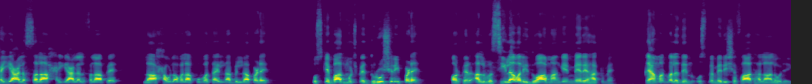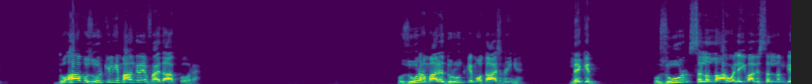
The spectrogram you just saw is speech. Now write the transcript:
حیا الصلاح حیا الفلاح پہ لا حول ولا قوت الا باللہ پڑھے۔ اس کے بعد مجھ پہ درو شریف پڑھے اور پھر الوسیلہ والی دعا مانگے میرے حق میں۔ قیامت والے دن اس پہ میری شفاعت حلال ہو جائے گی۔ دعا آپ حضور کے لیے مانگ رہے ہیں، فائدہ آپ کو ہو رہا ہے۔ حضور ہمارے درود کے محتاج نہیں ہے لیکن حضور صلی اللہ علیہ وآلہ وسلم کے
